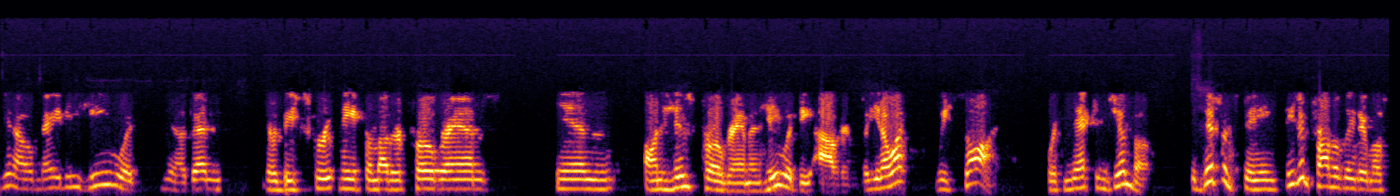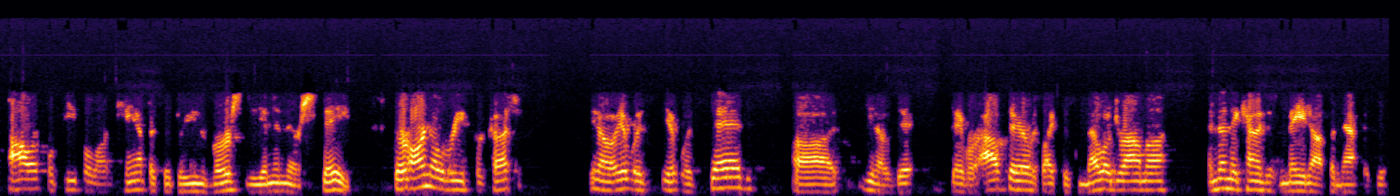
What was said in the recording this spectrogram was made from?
you know, maybe he would, you know, then there'd be scrutiny from other programs in on his program and he would be outed. But you know what? We saw it with Nick and Jimbo. The difference being these are probably the most powerful people on campus at their university and in their state. There are no repercussions. You know, it was it was said. Uh, you know, they, they were out there. It was like this melodrama, and then they kind of just made up, and that was it.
